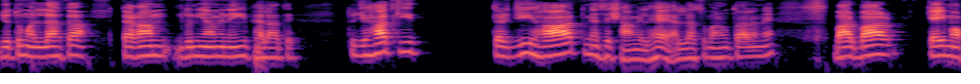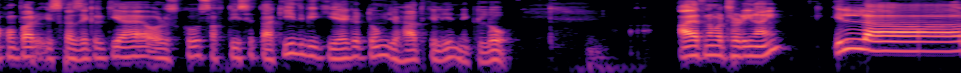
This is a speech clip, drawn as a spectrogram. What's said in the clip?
जो तुम अल्लाह का पैगाम दुनिया में नहीं फैलाते। तो जिहाद की तरजीहात में से शामिल है। अल्लाह सुबहान ताली ने बार बार कई मौक़ों पर इसका ज़िक्र किया है और उसको सख्ती से ताकीद भी की है कि तुम जिहाद के लिए निकलो। आयत नंबर थर्टी नाइन। अला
